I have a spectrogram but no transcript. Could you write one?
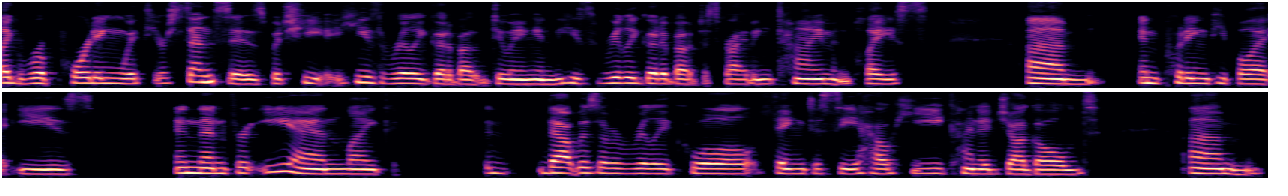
like reporting with your senses which he he's really good about doing and he's really good about describing time and place um and putting people at ease and then for ian like that was a really cool thing to see how he kind of juggled um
